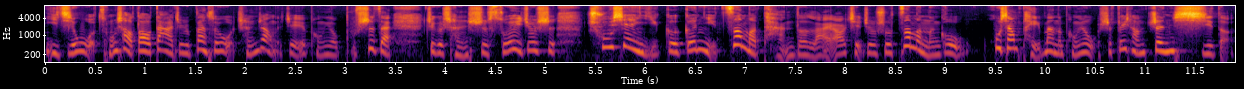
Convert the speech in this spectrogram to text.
以及我从小到大就是伴随我成长的这些朋友，不是在这个城市，所以就是出现一个跟你这么谈得来，而且就是说这么能够互相陪伴的朋友，我是非常珍惜的。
